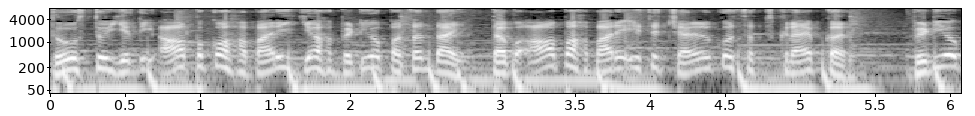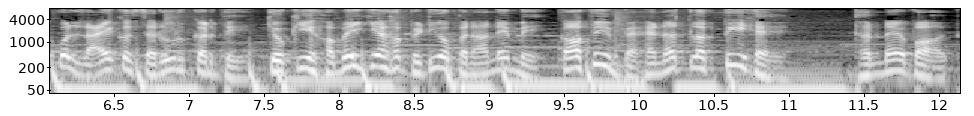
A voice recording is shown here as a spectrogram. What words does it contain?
दोस्तों, यदि आपको हमारी यह वीडियो पसंद आई, तब आप हमारे इस चैनल को सब्सक्राइब कर वीडियो को लाइक ज़रूर कर दे, क्योंकि हमें यह वीडियो बनाने में काफ़ी मेहनत लगती है। धन्यवाद।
